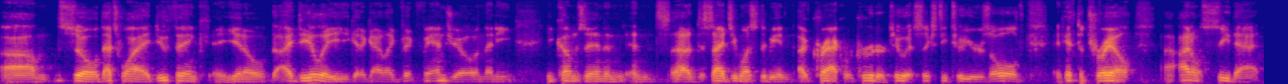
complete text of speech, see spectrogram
Um, so that's why I do think you know ideally you get a guy like Vic Fangio and then he he comes in and, and uh, decides he wants to be a crack recruiter too at 62 years old and hit the trail. I don't see that,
